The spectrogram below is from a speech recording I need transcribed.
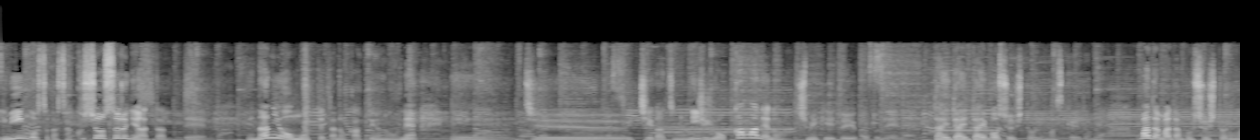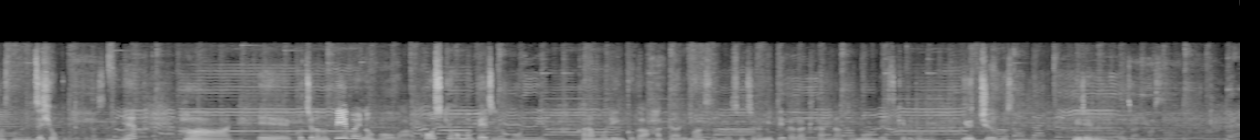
ミンゴスが作詞をするにあたって何を思ってたのかっていうのをね、えー、11月の24日までの締め切りということで大大大募集しておりますけれどもまだまだ募集しておりますのでぜひ送ってくださいね。はい、えー、こちらの PV の方は公式ホームページの方にからもリンクが貼ってありますのでそちら見ていただきたいなと思うんですけれども YouTube さんで見れるんでございます。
